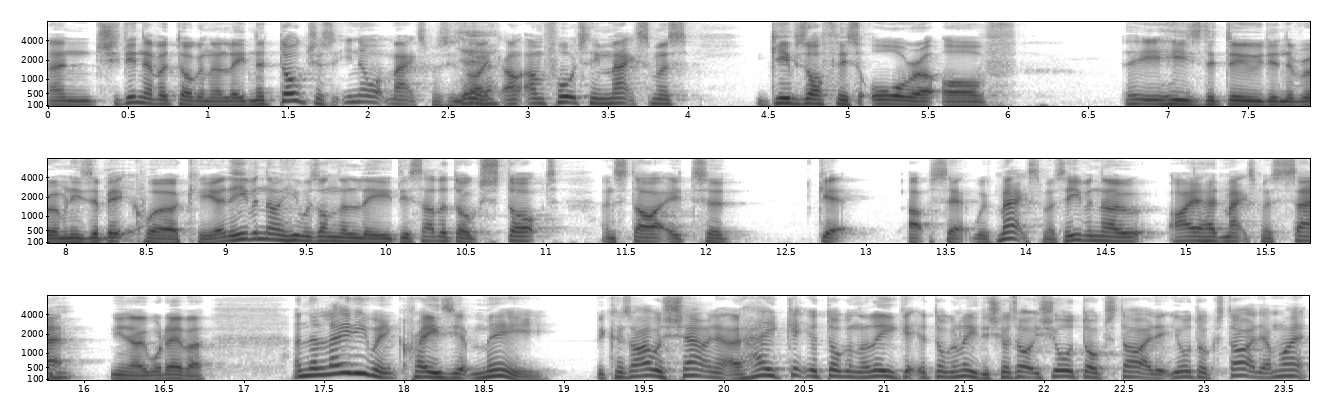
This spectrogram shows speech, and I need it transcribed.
and she didn't have a dog on the lead, and the dog just you know what Maximus is Yeah. like. Unfortunately, Maximus gives off this aura of he's the dude in the room and he's a bit quirky. And even though he was on the lead, this other dog stopped and started to get upset with Maximus, even though I had Maximus sat, mm. you know, whatever. And the lady went crazy at me because I was shouting at her, hey, get your dog on the lead, get your dog on the lead. And she goes, oh, it's your dog started it, your dog started it. I'm like,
